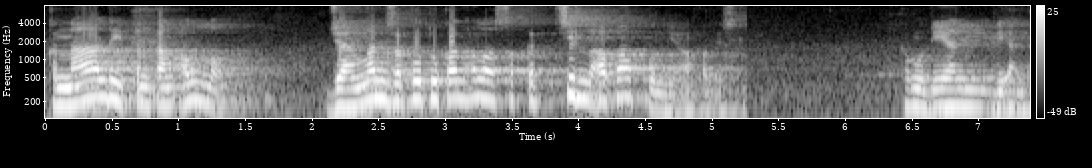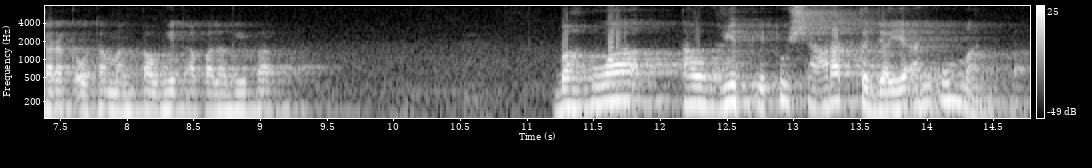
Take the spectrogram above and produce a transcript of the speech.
Kenali tentang Allah. Jangan sekutukan Allah sekecil apa pun ya akal Islam. Kemudian di antara keutamaan tauhid apalagi Pak? Bahwa tauhid itu syarat kejayaan umat. Pak.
